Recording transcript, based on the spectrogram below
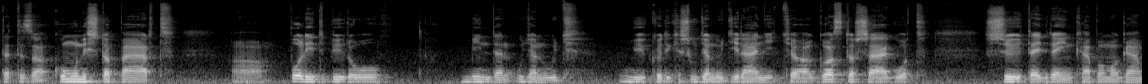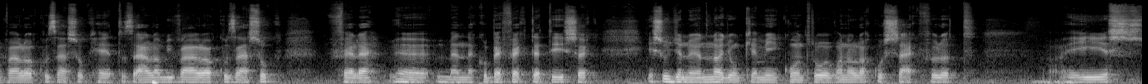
tehát ez a kommunista párt, a politbüró, minden ugyanúgy működik, és ugyanúgy irányítja a gazdaságot, sőt egyre inkább a magánvállalkozások helyett az állami vállalkozások fele mennek a befektetések, és ugyanolyan nagyon kemény kontroll van a lakosság fölött, és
